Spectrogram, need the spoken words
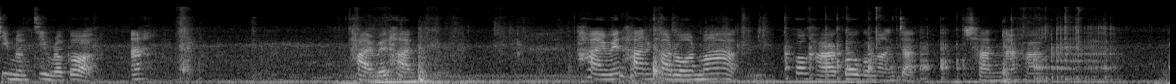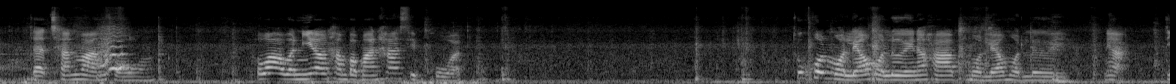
จิ้มน้ำจิ้มแล้วก็อะ ถ่ายไม่ทัน ถ่ายไม่ทันค่ะร้อนมาก พ่อค้าก็กำลังจัดชั้นนะคะ จัดชั้นวางของ เพราะว่าวันนี้เราทำประมาณ 50 ขวด ทุกคนหมดแล้วหมดเลยนะคะ หมดแล้วหมดเลย เนี่ย จ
